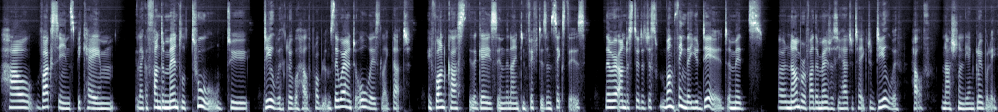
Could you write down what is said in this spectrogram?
how vaccines became like a fundamental tool to deal with global health problems. They weren't always like that. If one cast the gaze in the 1950s and 60s, they were understood as just one thing that you did amidst a number of other measures you had to take to deal with health nationally and globally.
